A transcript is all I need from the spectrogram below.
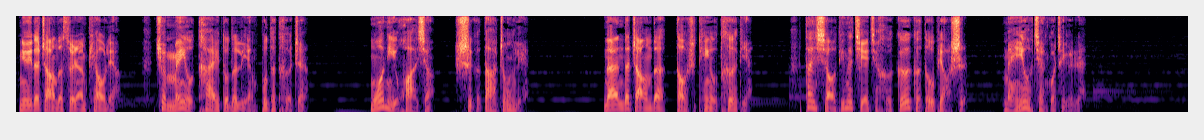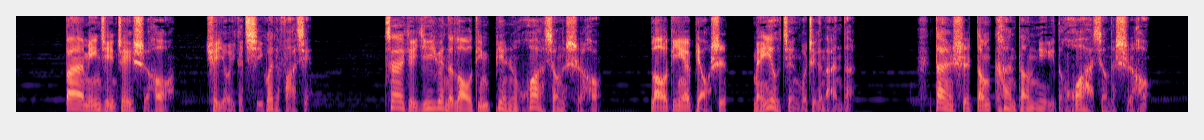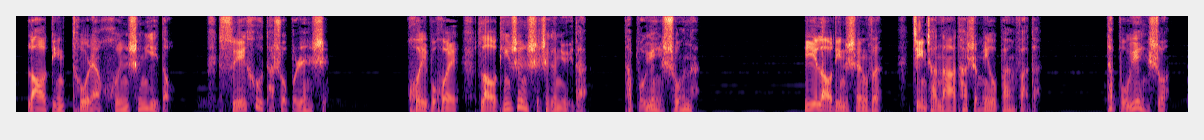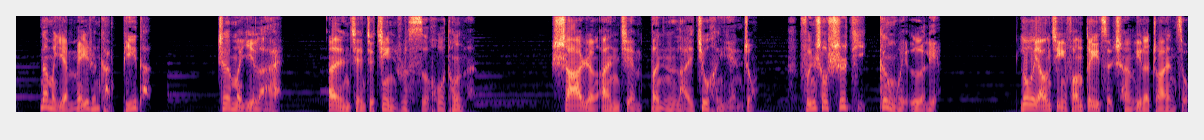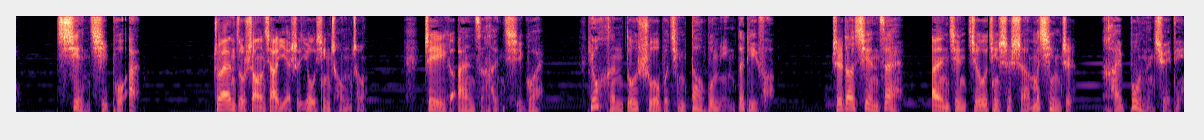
女的长得虽然漂亮，却没有太多的脸部的特征，模拟画像是个大众脸。男的长得倒是挺有特点，但小丁的姐姐和哥哥都表示没有见过这个人。办案民警这时候却有一个奇怪的发现。在给医院的老丁辨认画像的时候，老丁也表示没有见过这个男的。但是当看到女的画像的时候，老丁突然浑身一抖，随后他说不认识。会不会老丁认识这个女的，他不愿意说呢？以老丁的身份，警察拿他是没有办法的。他不愿意说，那么也没人敢逼他。这么一来。案件就进入了死胡同了。杀人案件本来就很严重，焚烧尸体更为恶劣。洛阳警方对此成立了专案组，限期破案。专案组上下也是忧心忡忡。这个案子很奇怪，有很多说不清道不明的地方。直到现在，案件究竟是什么性质还不能确定。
